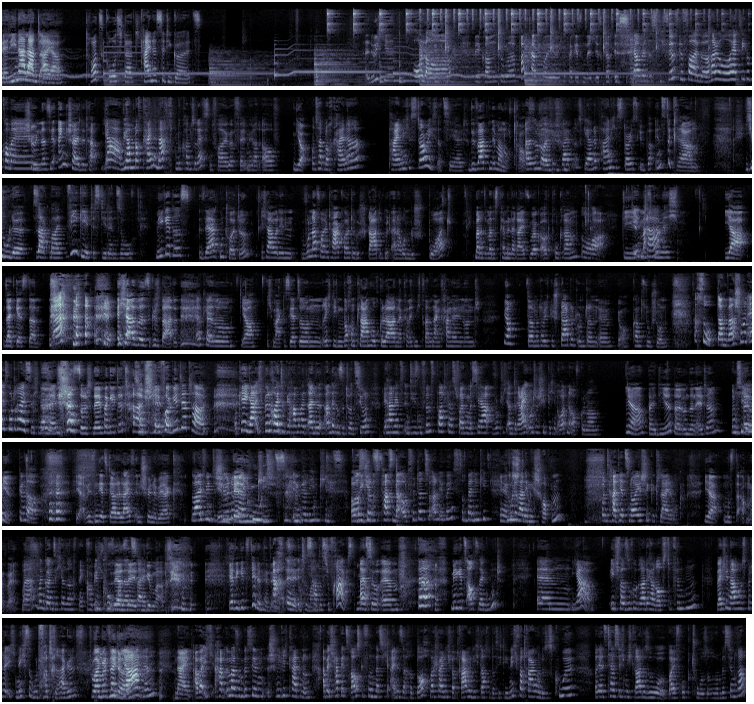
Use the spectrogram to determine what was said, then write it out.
Berliner Landeier. Trotz Großstadt. Keine City Girls. Hallöchen. Hola. Willkommen zur Podcast-Folge. Ich habe vergessen, welche es gerade ist. Ich glaube, es ist die fünfte Folge. Hallo, herzlich willkommen. Schön, dass ihr eingeschaltet habt. Ja, wir haben noch keine Nachrichten bekommen zur letzten Folge, fällt mir gerade auf. Ja, Uns hat noch keiner peinliche Stories erzählt. wir warten immer noch drauf. Also Leute, schreibt uns gerne peinliche Stories über Instagram. Jule, sag mal, wie geht es dir denn so? Mir geht es sehr gut heute. Ich habe den wundervollen Tag heute gestartet mit einer Runde Sport. Ich mache jetzt immer das Pamela Reif Workout-Programm. Oh. Die macht Tag? nämlich. Ja, seit gestern. Ich habe es gestartet. Okay. Also, ja, ich mag das. Sie hat so einen richtigen Wochenplan hochgeladen, da kann ich mich dran lang kangeln und ja, damit habe ich gestartet und dann, äh, ja, kamst du schon. Ach so, dann war es schon 11.30 Uhr, na Mensch. so schnell vergeht der So Tag. schnell vergeht der Tag. Okay, ja, ich bin heute, wir haben heute eine andere Situation. Wir haben jetzt in diesen fünf Podcast-Folgen bisher wirklich an drei unterschiedlichen Orten aufgenommen. Ja, bei dir, bei unseren Eltern. Und Bei mir. Genau. Ja, wir sind jetzt gerade live in Schöneberg. Live in In Schöneberg Berlin-Kiez. In Berlin-Kiez. Du hast schon das passende Outfit dazu an übrigens, zum Berlin-Kiez. Ja, das Jule war nämlich shoppen und hat jetzt neue schicke Kleidung. Ja, musste auch mal sein. Ja, man gönnt sich ja sonst nichts. Habe In ich sehr selten gemacht. ja, wie geht's dir denn, Herr? Ach, äh, interessant, dass du fragst. Ja. Also, ähm, mir geht's auch sehr gut. Ähm, ja, ich versuche gerade herauszufinden, welche Nahrungsmittel ich nicht so gut vertrage. Struggle seit wieder. Jahren. Nein, aber ich habe immer so ein bisschen Schwierigkeiten und aber ich habe jetzt rausgefunden, dass ich eine Sache doch wahrscheinlich vertrage, die ich dachte, dass ich die nicht vertrage und das ist cool. Und jetzt teste ich mich gerade so bei Fructose so ein bisschen ran.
